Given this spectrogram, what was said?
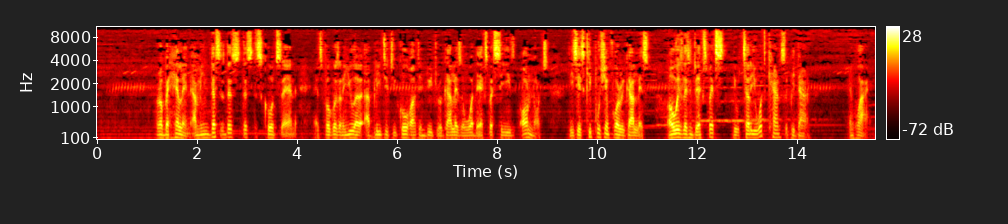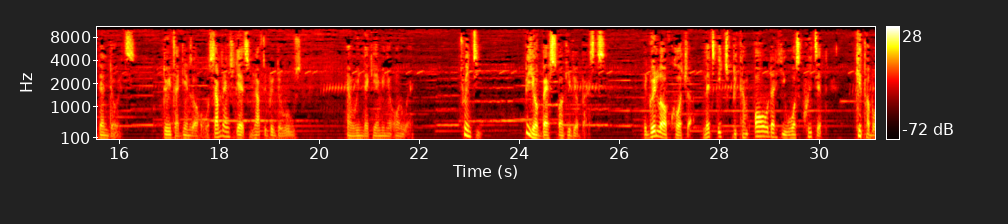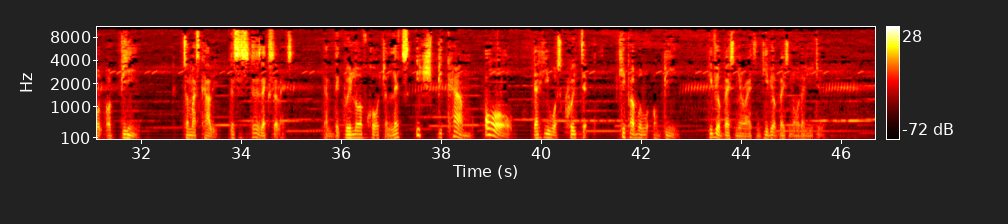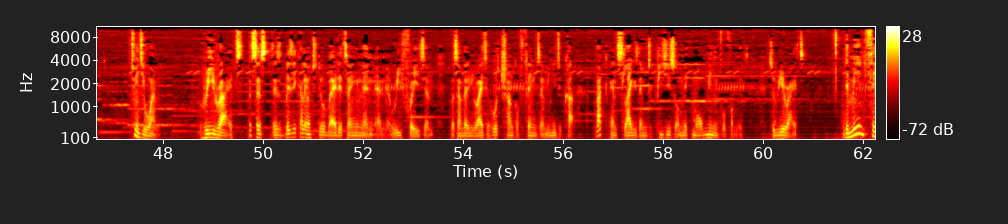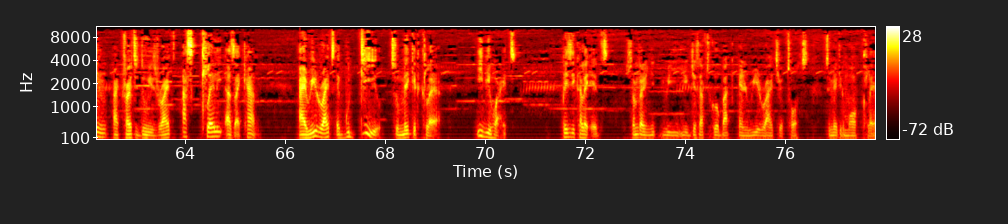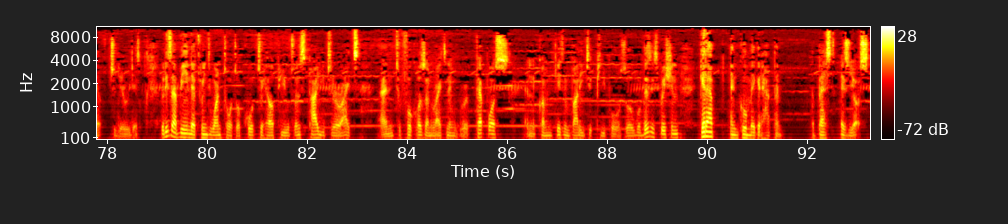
Robert Heinlein. I mean, this is this this this quote and it's focused on your ability to go out and do it regardless of what the expert says or not. He says keep pushing forward regardless. Always listen to experts. They will tell you what can't be done and why. Then do it. Do it against all. Sometimes yes, you have to break the rules and win the game in your own way. 20. Be your best or give your best. The great law of culture, let each become all that he was created, capable of being. Thomas Carlyle. This is, this is excellent. And the great law of culture, let each become all that he was created, capable of being. Give your best in your writing, give your best in all that you do. 21 rewrite. This is, this is basically what to do by editing and, and rephrasing. Because sometimes you write a whole chunk of things and we need to cut back and slice them into pieces or make more meaningful from it. So rewrite. The main thing I try to do is write as clearly as I can. I rewrite a good deal to make it clear. E.B. White. Basically it's sometimes you, you, you just have to go back and rewrite your thoughts to make it more clear to the readers. So these have been the 21 thought or quote to help you, to inspire you to write and to focus on writing with purpose and communicating value to people. So with this inspiration, get up and go make it happen. The best is yours.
